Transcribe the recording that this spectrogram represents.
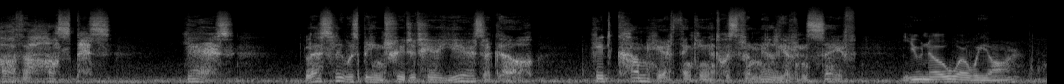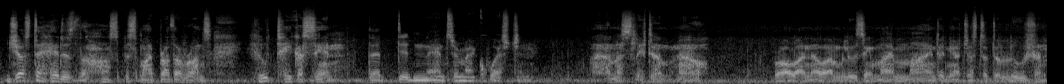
Oh, the hospice. Yes. Leslie was being treated here years ago. He'd come here thinking it was familiar and safe. You know where we are? Just ahead is the hospice my brother runs. He'll take us in. That didn't answer my question. I honestly don't know. For all I know, I'm losing my mind and you're just a delusion.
